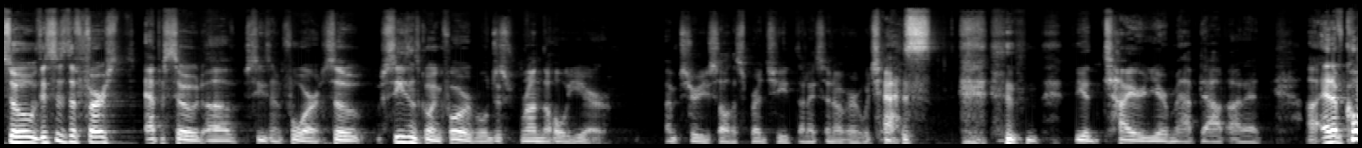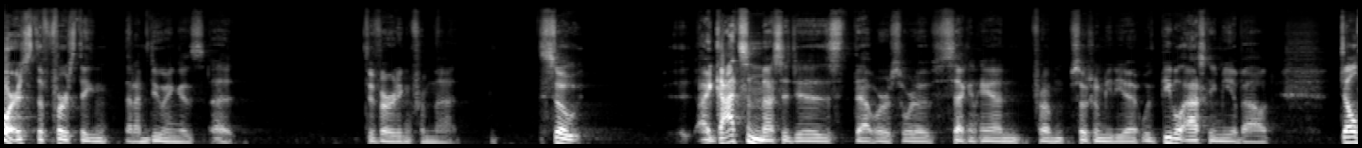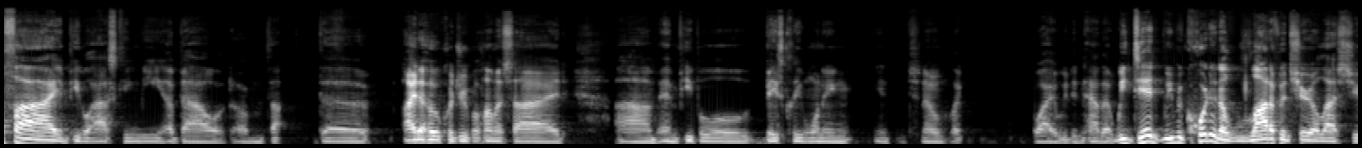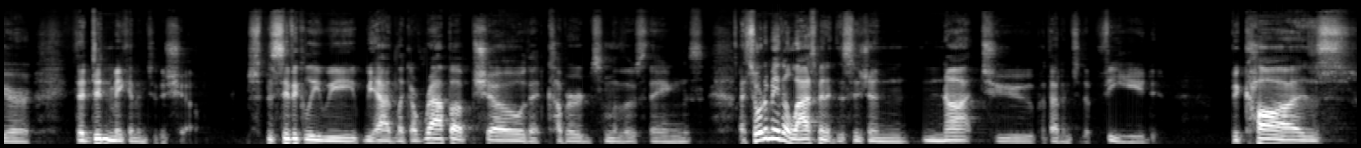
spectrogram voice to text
So this is the first episode of season four. So seasons going forward will just run the whole year. I'm sure you saw the spreadsheet that I sent over, which has the entire year mapped out on it. Uh, and of course, the first thing that I'm doing is uh, diverting from that. So I got some messages that were sort of secondhand from social media with people asking me about Delphi and people asking me about um, the, the Idaho quadruple homicide um, and people basically wanting to know like why we didn't have that. We did. We recorded a lot of material last year that didn't make it into the show. Specifically, we we had like a wrap up show that covered some of those things. I sort of made a last minute decision not to put that into the feed because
